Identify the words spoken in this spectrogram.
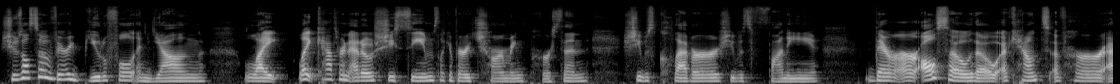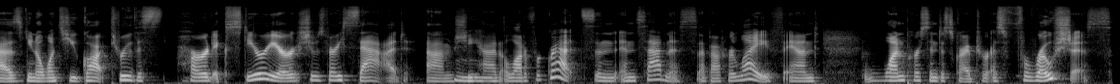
She was also very beautiful and young. Like like Catherine Eddowes, she seems like a very charming person. She was clever, she was funny. There are also though accounts of her as, you know, once you got through this hard exterior, she was very sad. Um, She had a lot of regrets and, and sadness about her life. And one person described her as ferocious.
